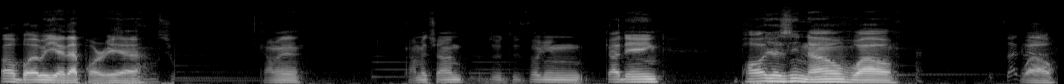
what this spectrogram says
Oh, but, but yeah, that part, yeah. Comment. Comment, Chan. Fucking. God dang. Apologizing now. Wow. Wow.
